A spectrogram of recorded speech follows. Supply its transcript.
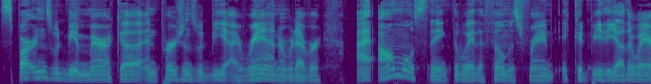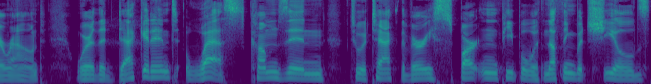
Spartans would be America and Persians would be Iran or whatever? I almost think the way the film is framed, it could be the other way around, where the decadent West comes in to attack the very Spartan people with nothing but shields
